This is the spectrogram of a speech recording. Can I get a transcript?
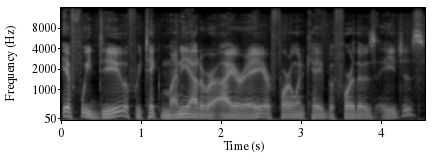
if we do, if we take money out of our IRA or 401k before those ages,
